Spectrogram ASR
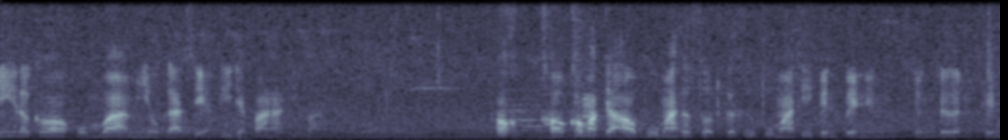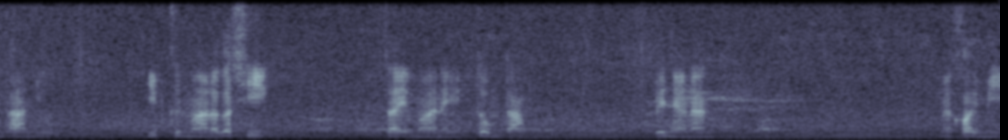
นี้แล้วก็ผมว่ามีโอกาสเสี่ยงที่จะปานาติบาตเพราะเขาก็มักจะเอาปูม้าสดๆก็คือปูม้าที่เป็นๆยังยังเดินเพ่นพ่านอยู่ หยิบขึ้นมาแล้วก็ฉีกใส่มาในส้มตำเป็นอย่างนั้น ไม่ค่อยมี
